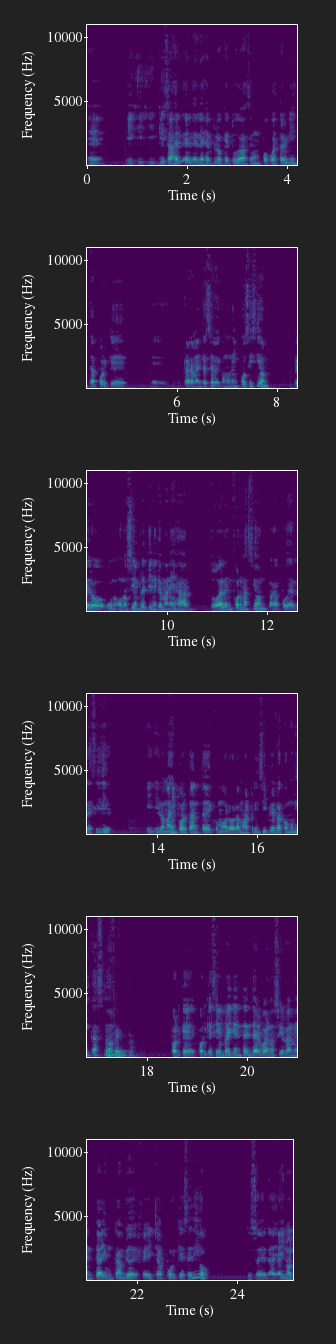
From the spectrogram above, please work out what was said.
Eh, y, quizás el, ejemplo que tú das es un poco extremista porque eh, claramente se ve como una imposición, pero uno, siempre tiene que manejar toda la información para poder decidir. Y, lo más importante, como lo hablamos al principio, es la comunicación. Perfecto. Porque, porque siempre hay que entender, bueno, si realmente hay un cambio de fecha, ¿por qué se dio? Entonces, ahí no,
